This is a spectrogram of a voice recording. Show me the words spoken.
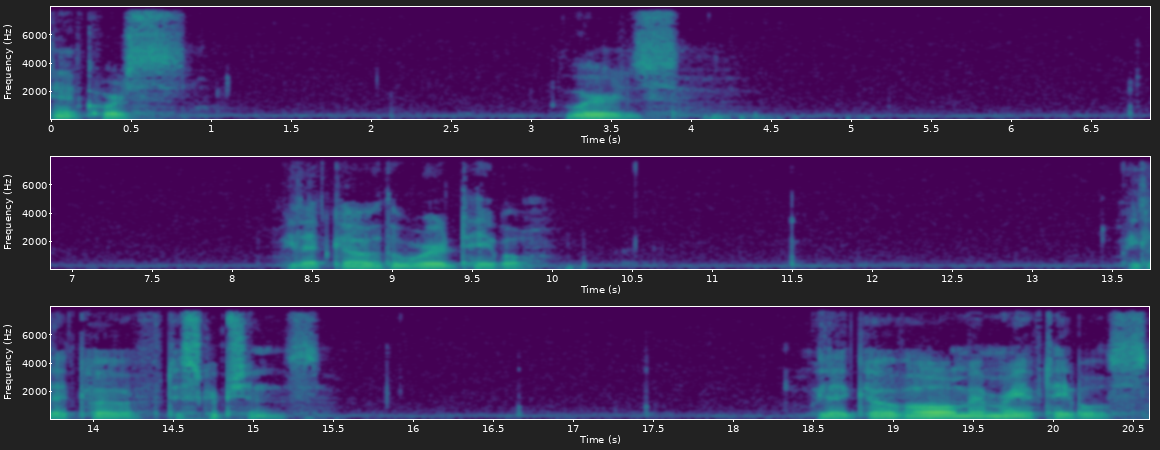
And of course, words. We let go of the word table. We let go of descriptions. We let go of all memory of tables.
